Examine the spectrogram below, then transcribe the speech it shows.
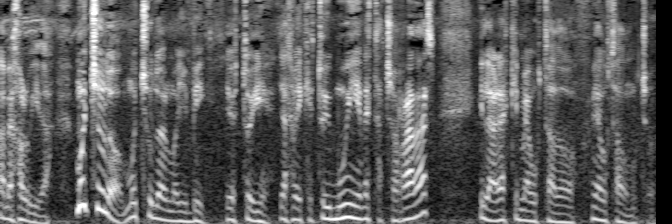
a mejor vida. Muy chulo, muy chulo el Mojipig. Yo estoy, ya sabéis que estoy muy en estas chorradas y la verdad es que me ha gustado, me ha gustado mucho.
